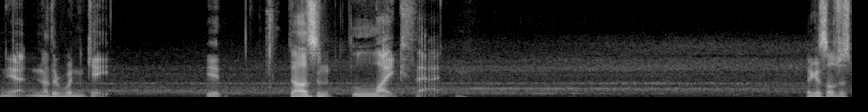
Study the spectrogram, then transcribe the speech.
Yeah, another wooden gate. It doesn't like that. I guess I'll just...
